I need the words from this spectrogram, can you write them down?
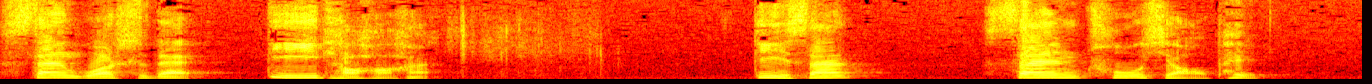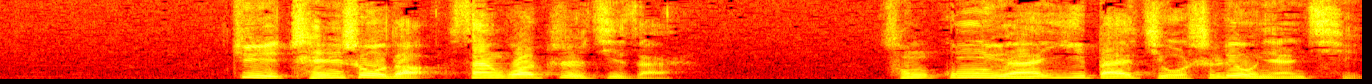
三国时代第一条好汉。第三，三出小沛。据陈寿的《三国志》记载，从公元一百九十六年起，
